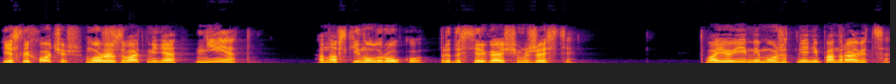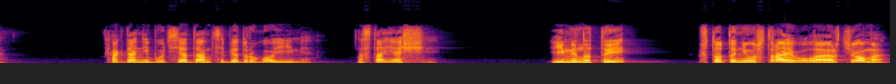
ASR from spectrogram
Если хочешь, можешь звать меня «Нет». Она вскинула руку в предостерегающем жесте. «Твое имя может мне не понравиться. Когда-нибудь я дам тебе другое имя, настоящее». «Именно ты?» Что-то не устраивало Артема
